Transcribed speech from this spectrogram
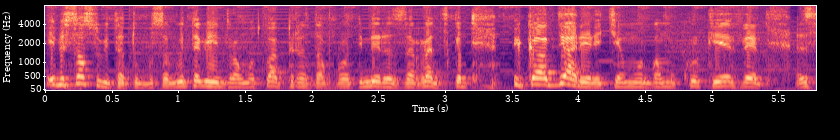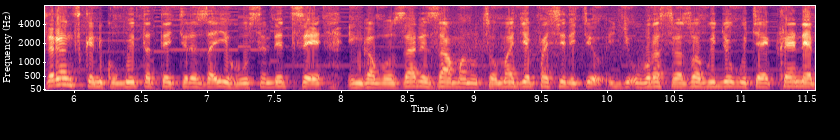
ibisasu bitatu gusa guhita bihindura umutwe wa perezida Volodymyr Zelensky bikaba byarerekeye mu murwa mukuru Kiev Zelensky ni kuguhita atekereza yihuse ndetse ingabo zari zamanutse mu majyepfo ashyira uburasirazuba bw'igihugu cya Ukraine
